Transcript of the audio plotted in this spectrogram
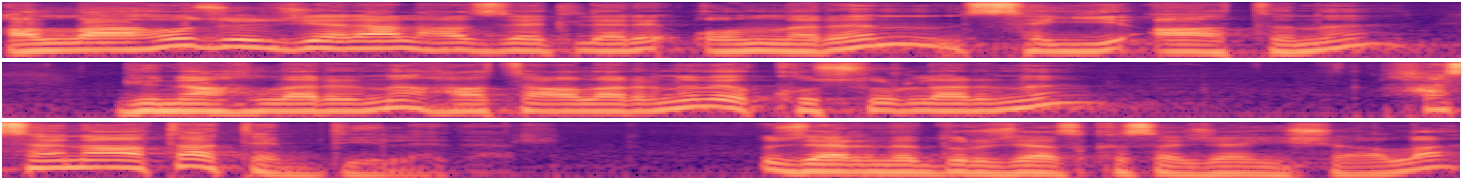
Allahu Zülcelal Hazretleri onların seyyiatını, günahlarını, hatalarını ve kusurlarını hasenata tebdil eder. Üzerinde duracağız kısaca inşallah.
